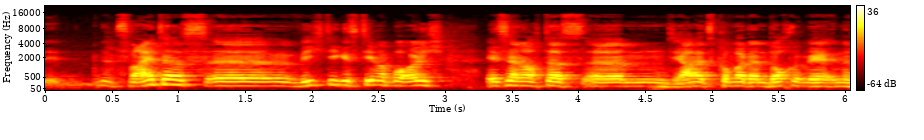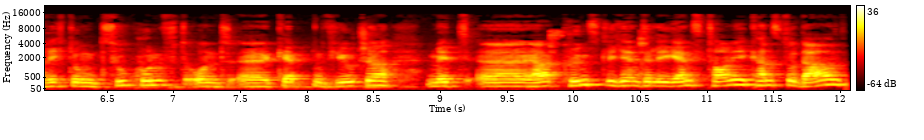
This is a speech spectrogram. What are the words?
ein zweites äh, wichtiges Thema bei euch, ist ja noch das, ähm, ja, jetzt kommen wir dann doch in Richtung Zukunft und äh, Captain Future mit äh, ja, künstlicher Intelligenz. Tony, kannst du da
